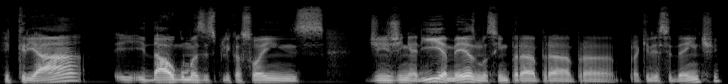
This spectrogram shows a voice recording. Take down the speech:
recriar e, e dar algumas explicações de engenharia mesmo, assim, para aquele acidente.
